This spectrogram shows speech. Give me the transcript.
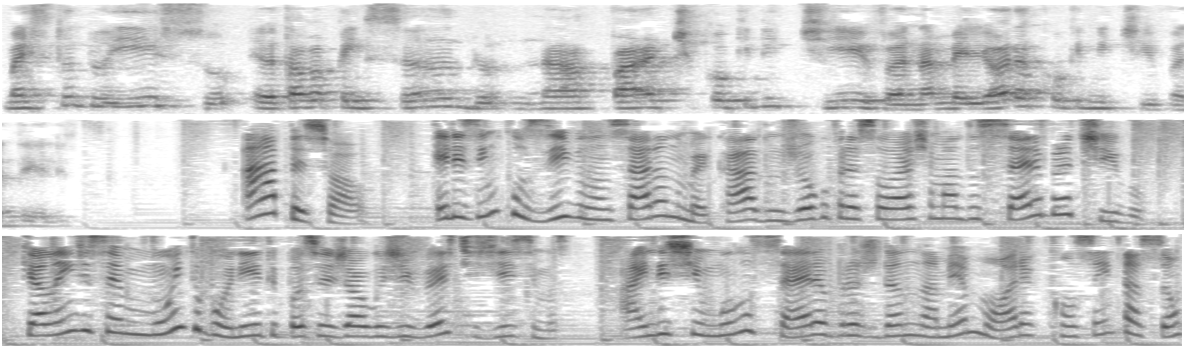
Mas tudo isso eu estava pensando na parte cognitiva, na melhora cognitiva deles. Ah, pessoal, eles inclusive lançaram no mercado um jogo para celular chamado Cérebro Ativo, que além de ser muito bonito e possuir jogos divertidíssimos, ainda estimula o cérebro ajudando na memória, concentração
